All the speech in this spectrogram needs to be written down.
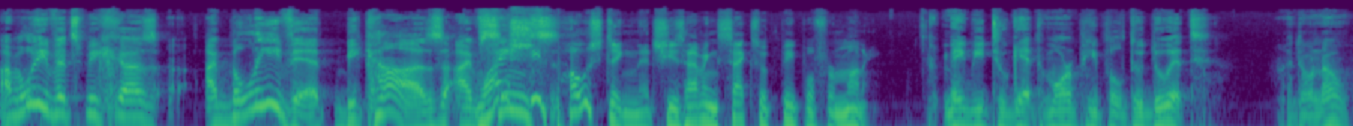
I believe it's because I believe it because I've Why seen is she s- posting that she's having sex with people for money? maybe to get more people to do it. I don't know.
